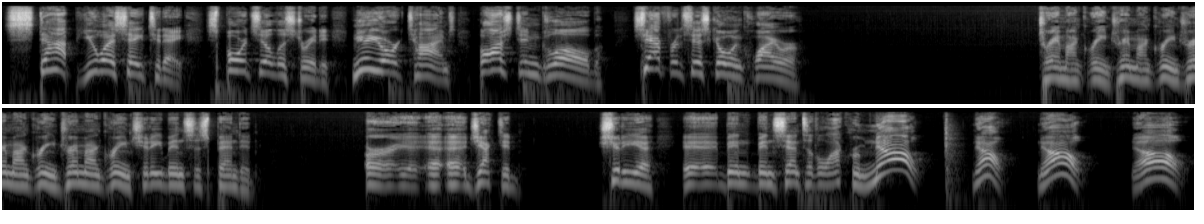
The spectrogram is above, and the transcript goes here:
Stop. USA Today, Sports Illustrated, New York Times, Boston Globe, San Francisco Inquirer. Draymond Green, Draymond Green, Draymond Green, Draymond Green. Should he have been suspended or uh, uh, ejected? Should he have uh, been been sent to the locker room? No, no, no, no.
